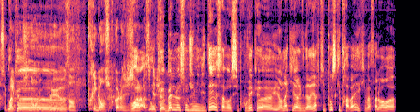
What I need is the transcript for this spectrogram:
C'est pas le continent le plus intrigant sur Call of Duty. on va Voilà, donc belle leçon d'humilité et ça va aussi prouver qu'il y en a qui arrivent derrière, qui poussent, qui travaillent et qu'il va falloir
